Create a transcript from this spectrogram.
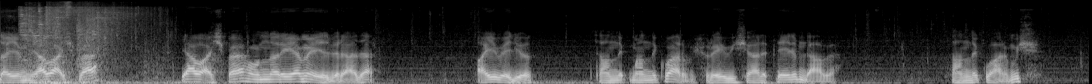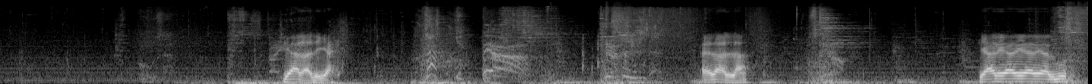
Dayım yavaş be. Yavaş be. Onları yemeyiz birader. Ayıp ediyorsun. Sandık mandık var mı? Şurayı bir işaretleyelim de abi. Sandık varmış. Gel hadi gel. Helal lan. Gel gel gel gel vur.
